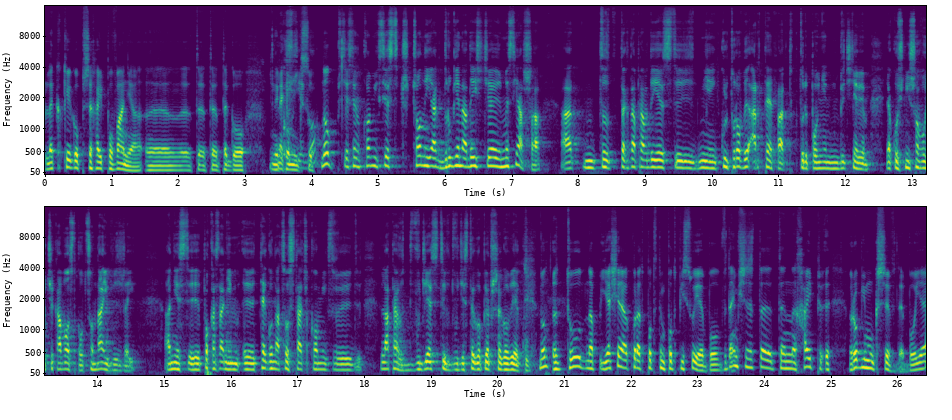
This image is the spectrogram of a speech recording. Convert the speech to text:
lekkiego przehajpowania te, te, tego Lekkiego? komiksu. No, Przecież ten komiks jest czczony jak drugie nadejście Mesjasza, a to tak naprawdę jest nie, kulturowy artefakt, który powinien być, nie wiem, jakoś ciekawostką, co najwyżej, a nie z y, pokazaniem y, tego, na co stać komiks w latach 20. XXI wieku. No tu ja się akurat pod tym podpisuję, bo wydaje mi się, że te, ten hype y, robi mu krzywdę, bo ja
